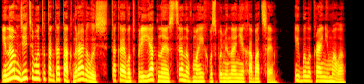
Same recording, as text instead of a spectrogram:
И нам, детям, это тогда так нравилось, такая вот приятная сцена в моих воспоминаниях об отце. И было крайне мало.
